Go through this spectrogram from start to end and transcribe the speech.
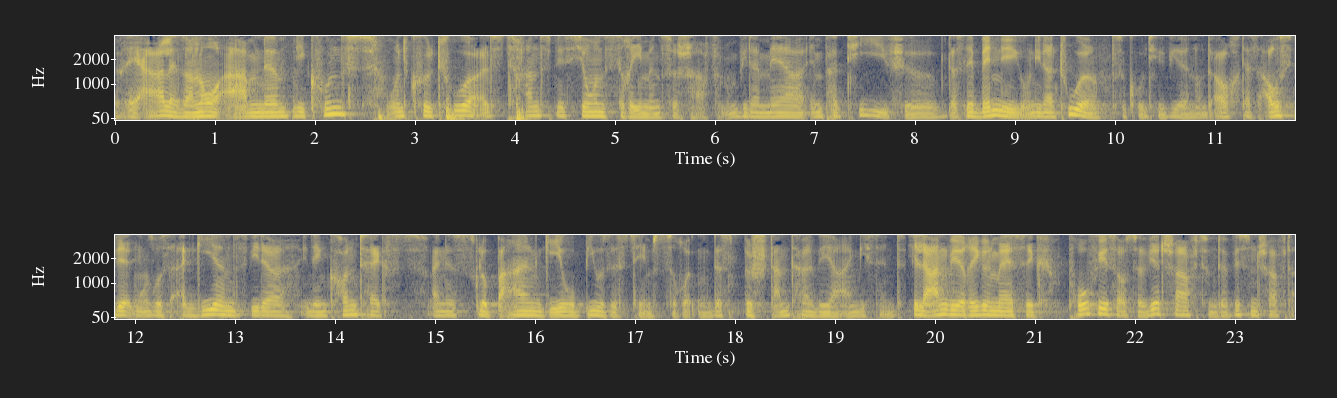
reale Salonabende die Kunst und Kultur als Transmissionsriemen zu schaffen, um wieder mehr Empathie für das Lebendige und die Natur zu kultivieren und auch das Auswirken unseres Agierens wieder in den Kontext eines globalen Geo-Biosystems zu rücken, das Bestandteil wir ja eigentlich sind. Hier laden wir regelmäßig Profis aus der Wirtschaft und der Wissenschaft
